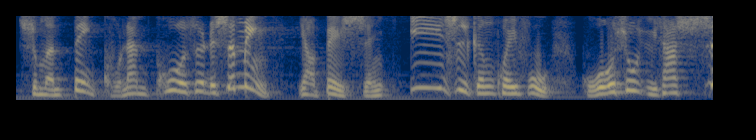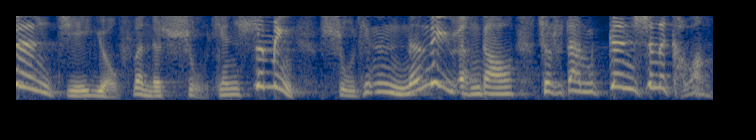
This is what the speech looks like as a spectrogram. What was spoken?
使我们被苦难破碎的生命要被神医治跟恢复，活出与他圣洁有份的属天生命，属天的能力与恩膏，求主带我们更深的渴望，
